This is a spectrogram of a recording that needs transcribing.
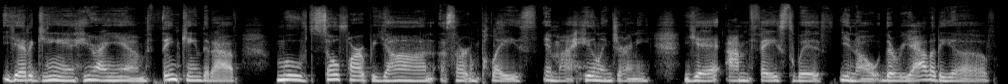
yet again, here I am thinking that I've moved so far beyond a certain place in my healing journey. Yet I'm faced with, you know, the reality of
